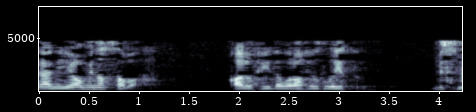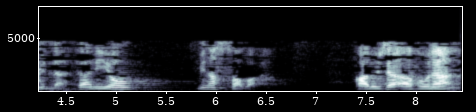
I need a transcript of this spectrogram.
ثاني يوم من الصباح. قالوا في دورة في زليط بسم الله. ثاني يوم من الصباح. قالوا جاء فلان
